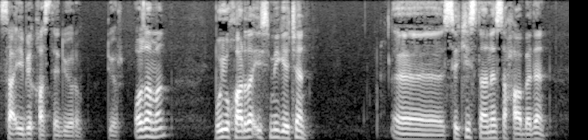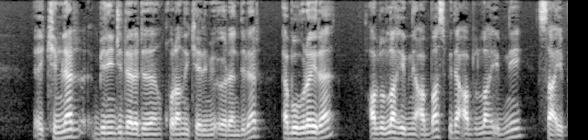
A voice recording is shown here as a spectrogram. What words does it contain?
Saib'i kastediyorum diyor. O zaman bu yukarıda ismi geçen e, 8 tane sahabeden e, kimler birinci dereceden Kur'an-ı Kerim'i öğrendiler? Ebu Hureyre, Abdullah İbni Abbas bir de Abdullah İbni Saib.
